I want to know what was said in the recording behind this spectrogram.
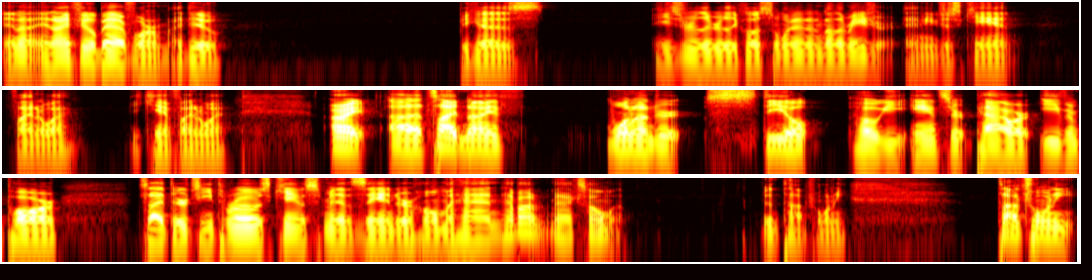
And I, and I feel bad for him. I do. Because he's really, really close to winning another major. And he just can't find a way. He can't find a way. All right. Uh, tied ninth. One under. Steele, Hoge, Ancer, Power, even par. Tied 13th. Rose, Cam Smith, Xander, Homa, Hatton. How about Max Homa? In top 20. Top 20,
